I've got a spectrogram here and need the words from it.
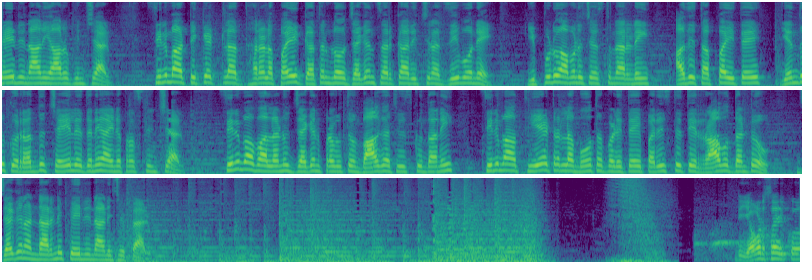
పేర్ని నాని ఆరోపించారు. సినిమా టికెట్ల ధరలపై గతంలో జగన్ సర్కార్ ఇచ్చిన జీవోనే ఇప్పుడు అమలు చేస్తున్నారని అది తప్పైతే ఎందుకు రద్దు చేయలేదని ఆయన ప్రశ్నించారు. సినిమా వాళ్ళను జగన్ ప్రభుత్వం బాగా చూసుకుందని సినిమా థియేటర్ల మూతపడితే పరిస్థితి రావద్దంటూ జగన్ అన్నారని పేర్ని నాని చెప్పారు. ఎవడు సైకో?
